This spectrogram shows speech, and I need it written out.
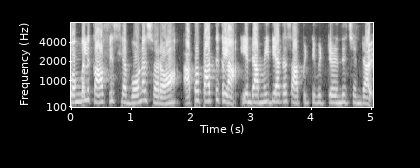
பொங்கலுக்கு ஆபீஸ்ல போனஸ் வரும் அப்ப பாத்துக்கலாம் என்று அமைதியாக சாப்பிட்டு விட்டு எழுந்து சென்றாள்.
